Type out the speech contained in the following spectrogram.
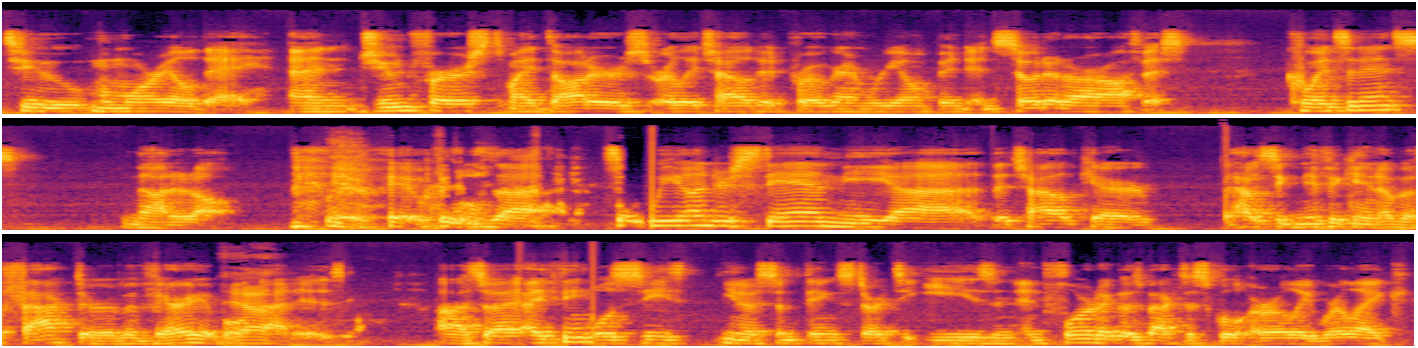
to Memorial Day. And June 1st, my daughter's early childhood program reopened, and so did our office. Coincidence? Not at all. it, it, was uh, so we understand the uh, the childcare how significant of a factor of a variable yeah. that is. Uh, so I, I, think we'll see you know some things start to ease, and, and Florida goes back to school early. We're like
